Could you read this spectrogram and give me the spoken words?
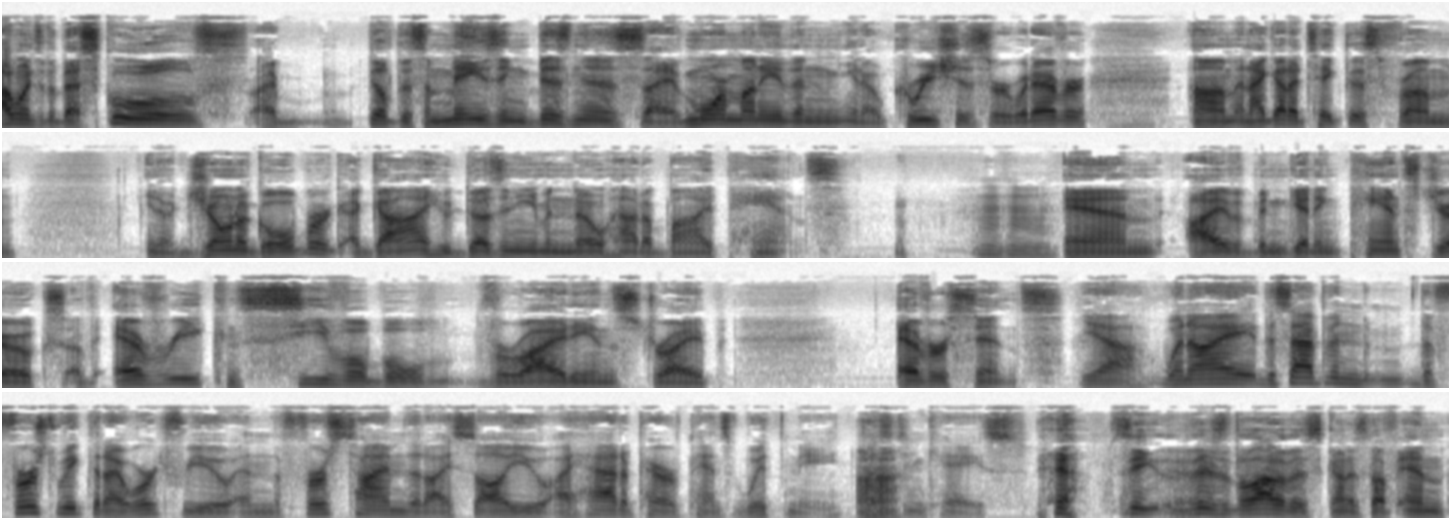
I went to the best schools. I built this amazing business. I have more money than you know Croesus or whatever. Um, and I got to take this from you know Jonah Goldberg, a guy who doesn't even know how to buy pants. And I've been getting pants jokes of every conceivable variety and stripe ever since. Yeah, when I this happened the first week that I worked for you, and the first time that I saw you, I had a pair of pants with me just in case. Yeah. See, there's a lot of this kind of stuff, and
